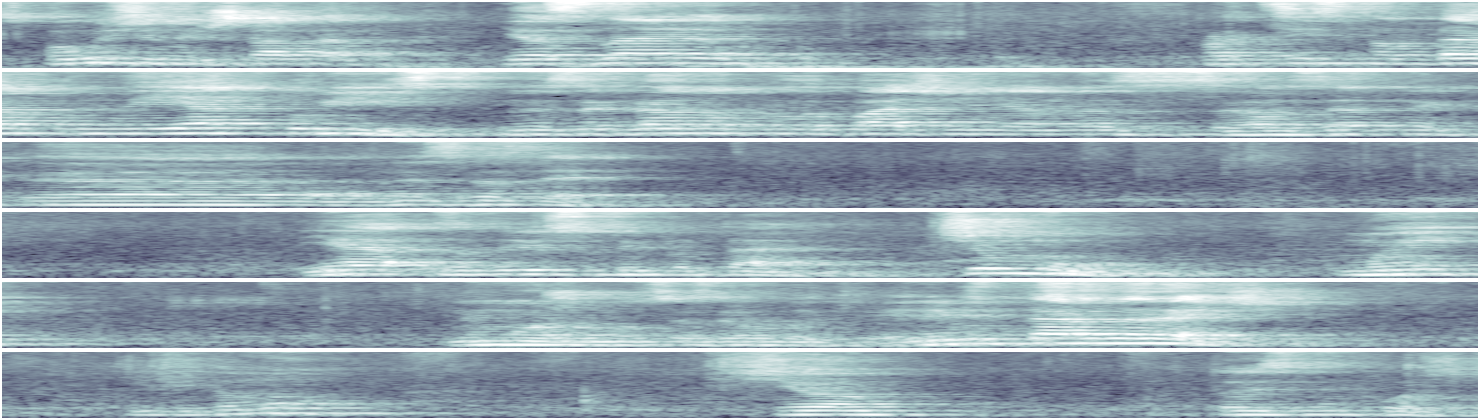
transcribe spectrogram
в Сполучених Штатах, Я знаю про ці стандарти не як турист, не з екрану телебачення, не з газетних, е, не з газет. Я задаю собі питання, чому ми не можемо це зробити? Елементарні речі. Тільки тому, що хтось не хоче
